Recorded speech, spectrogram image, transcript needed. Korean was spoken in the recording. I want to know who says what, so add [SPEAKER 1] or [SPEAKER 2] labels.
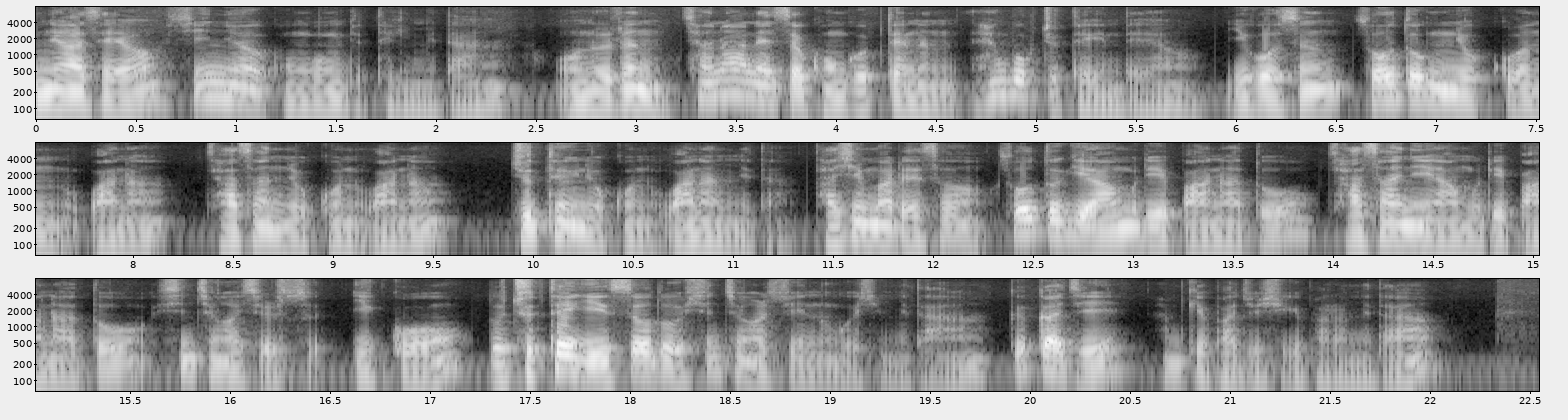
[SPEAKER 1] 안녕하세요. 시니어 공공주택입니다. 오늘은 천안에서 공급되는 행복주택인데요. 이곳은 소득요건 완화, 자산요건 완화, 주택요건 완화입니다. 다시 말해서 소득이 아무리 많아도 자산이 아무리 많아도 신청하실 수 있고 또 주택이 있어도 신청할 수 있는 곳입니다. 끝까지 함께 봐주시기 바랍니다.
